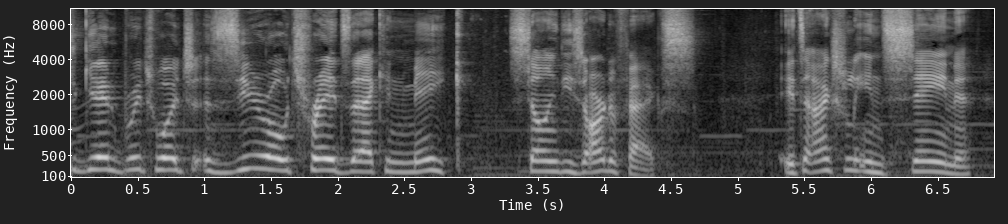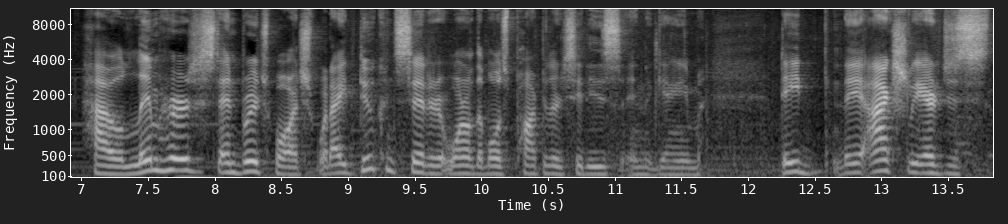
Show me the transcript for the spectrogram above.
again, Bridgewatch, zero trades that I can make selling these artifacts. It's actually insane how Lymhurst and Bridgewatch, what I do consider one of the most popular cities in the game, they they actually are just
